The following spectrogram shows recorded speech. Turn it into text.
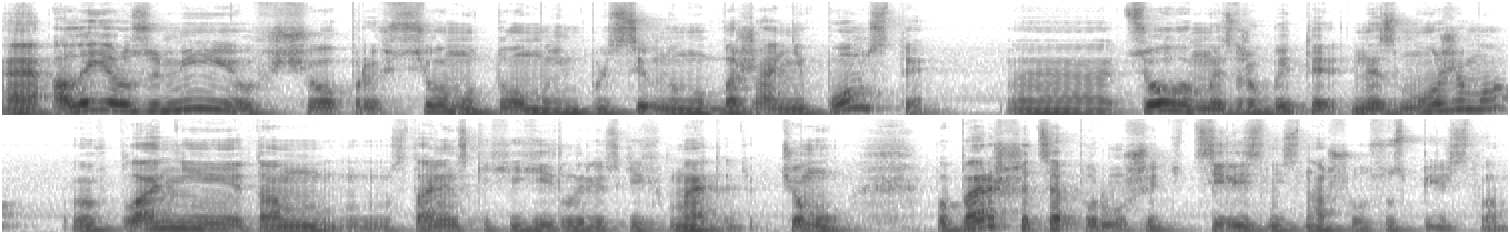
Е, Але я розумію, що при всьому тому імпульсивному бажанні помсти е, цього ми зробити не зможемо. В плані там сталінських і гітлерівських методів. Чому? По-перше, це порушить цілісність нашого суспільства,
